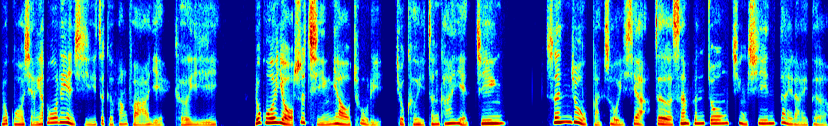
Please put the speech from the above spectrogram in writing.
如果想要多练习这个方法，也可以。如果有事情要处理，就可以睁开眼睛，深入感受一下这三分钟静心带来的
